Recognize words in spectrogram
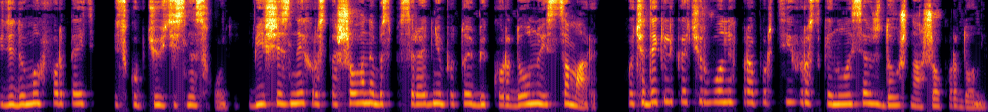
від відомих фортець і скупчуючись на сході. Більшість з них розташована безпосередньо по той бік кордону із Самари, хоча декілька червоних прапорців розкинулися вздовж нашого кордону.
